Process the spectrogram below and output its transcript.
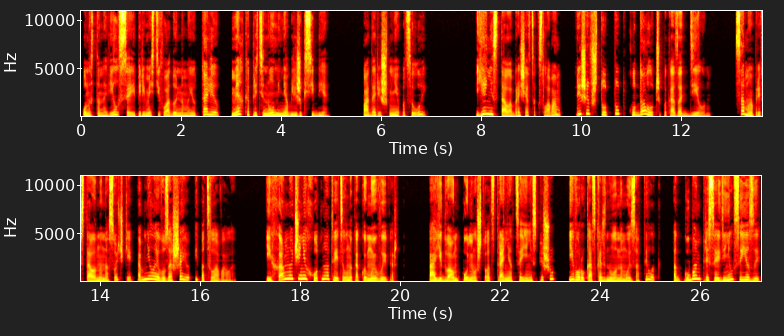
Он остановился и, переместив ладонь на мою талию, мягко притянул меня ближе к себе. «Подаришь мне поцелуй?» Я не стала обращаться к словам, решив, что тут куда лучше показать делом. Сама привстала на носочки, обняла его за шею и поцеловала. И хан очень охотно ответил на такой мой выверт. А едва он понял, что отстраняться я не спешу, его рука скользнула на мой затылок, а к губам присоединился язык,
